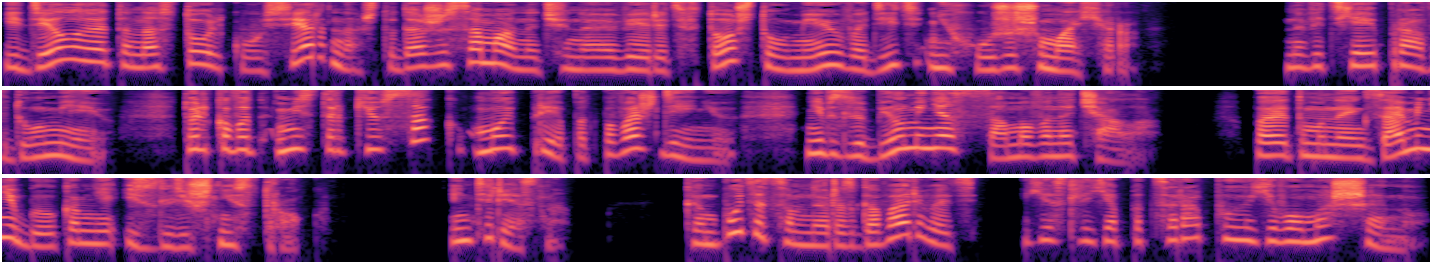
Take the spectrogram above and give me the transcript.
и делаю это настолько усердно, что даже сама начинаю верить в то, что умею водить не хуже Шумахера. Но ведь я и правда умею. Только вот мистер Кьюсак, мой препод по вождению, не взлюбил меня с самого начала. Поэтому на экзамене был ко мне излишне строг. Интересно, Кэм будет со мной разговаривать, если я поцарапаю его машину?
